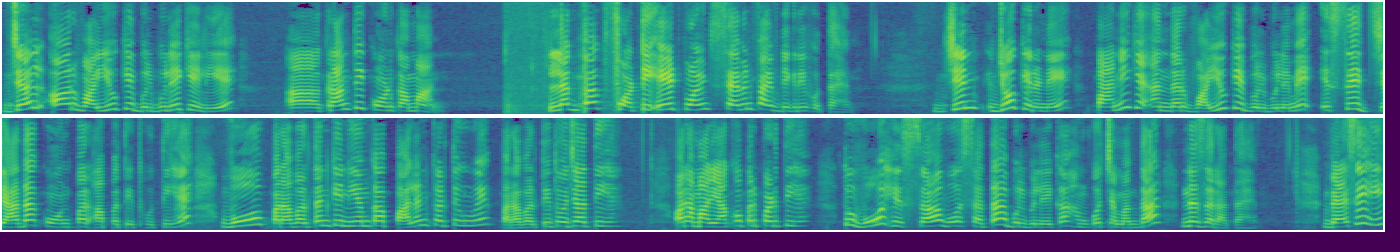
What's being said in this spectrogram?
जल और वायु के बुलबुले के लिए क्रांति कोण का मान लगभग 48.75 डिग्री होता है। जिन, जो किरणें पानी के अंदर वायु के बुलबुले में इससे ज़्यादा कोण पर आपतित होती है, वो परावर्तन के नियम का पालन करते हुए परावर्तित हो जाती है और हमारी आँखों पर पड़ती है। तो वो हिस्सा, वो सतह बुलबुले का हमको चमकदार नज़र आता है। वैसे ही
